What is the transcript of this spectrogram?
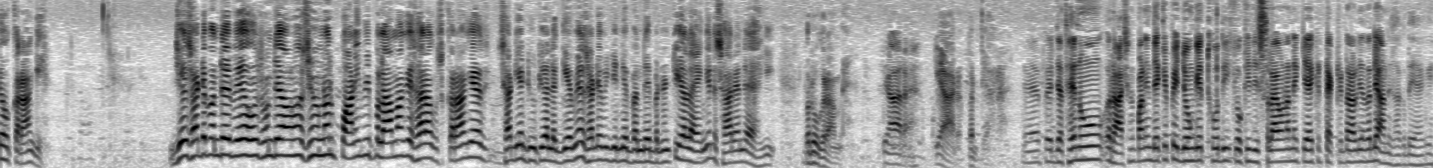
ਉਹ ਕਰਾਂਗੇ। ਜੇ ਸਾਡੇ ਬੰਦੇ ਬੇਹੋਸ਼ ਹੁੰਦੇ ਆ ਅਸੀਂ ਉਹਨਾਂ ਨੂੰ ਪਾਣੀ ਵੀ ਪਿਲਾਵਾਂਗੇ ਸਾਰਾ ਕੁਝ ਕਰਾਂਗੇ ਸਾਡੀਆਂ ਡਿਊਟੀਆਂ ਲੱਗੀਆਂ ਹੋਈਆਂ ਸਾਡੇ ਵੀ ਜਿੰਨੇ ਬੰਦੇ ਵਲੰਟੀਅਰ ਲਾਏਂਗੇ ਨੇ ਸਾਰਿਆਂ ਦਾ ਇਹੀ ਪ੍ਰੋਗਰਾਮ ਹੈ। ਤਿਆਰ ਹੈ। ਤਿਆਰ ਪਰ ਤਿਆਰ ਹੈ। ਫਿਰ ਜਥੇ ਨੂੰ ਰਾਸ਼ਨ ਪਾਣੀ ਦੇ ਕੇ ਭੇਜੋਗੇ ਇੱਥੋਂ ਦੀ ਕਿਉਂਕਿ ਜਿਸ ਤਰ੍ਹਾਂ ਉਹਨਾਂ ਨੇ ਕਿਹਾ ਕਿ ਟਰੈਕਟਰ ਟਰਾਲੀਆਂ ਤਾਂ ਲਿਆ ਨਹੀਂ ਸਕਦੇ ਹੈਗੇ।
